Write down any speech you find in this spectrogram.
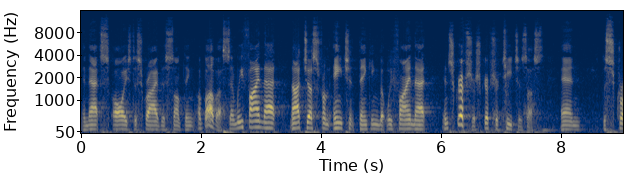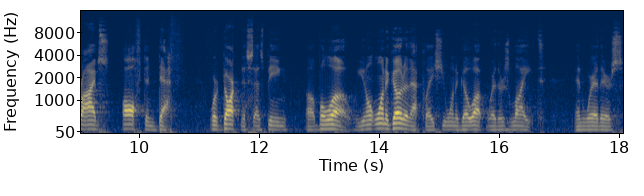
And that's always described as something above us. And we find that not just from ancient thinking, but we find that in Scripture. Scripture teaches us and describes often death or darkness as being uh, below. You don't want to go to that place. You want to go up where there's light and where there's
